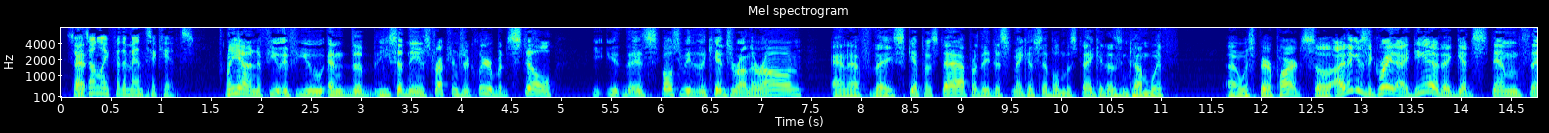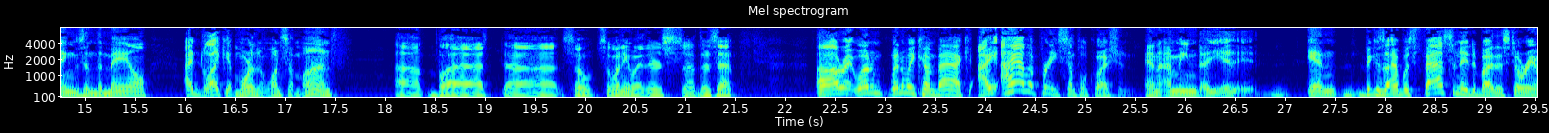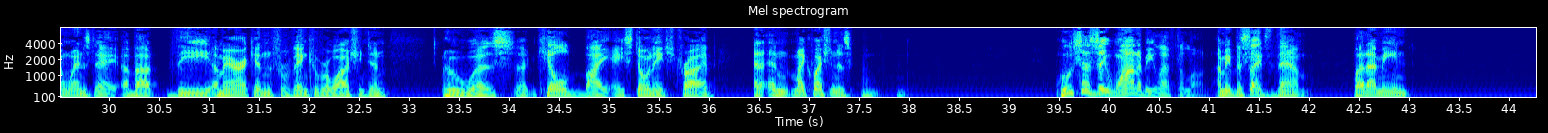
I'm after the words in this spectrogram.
So it's only for the Mensa kids. Yeah, and if you if you and the he said the instructions are clear, but still, it's supposed to be that the kids are on their own, and if they skip a step or they just make a simple mistake, it doesn't come with uh, with spare parts. So I think it's a great idea to get STEM things in the mail. I'd like it more than once a month, uh, but uh, so so anyway, there's uh, there's that. Uh, all right, when when we come back, I, I have a pretty simple question, and I mean, it, it- and because I was fascinated by the story on Wednesday about the American from Vancouver, Washington, who was uh, killed by a Stone Age tribe, and, and my question is, who says they want to be left alone? I mean, besides them. But I mean,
